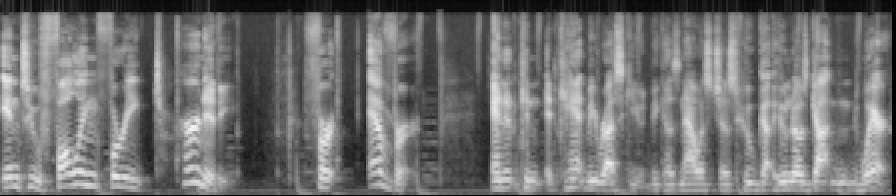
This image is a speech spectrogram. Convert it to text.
into falling for eternity. For ever. And it can it can't be rescued because now it's just who got who knows gotten where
